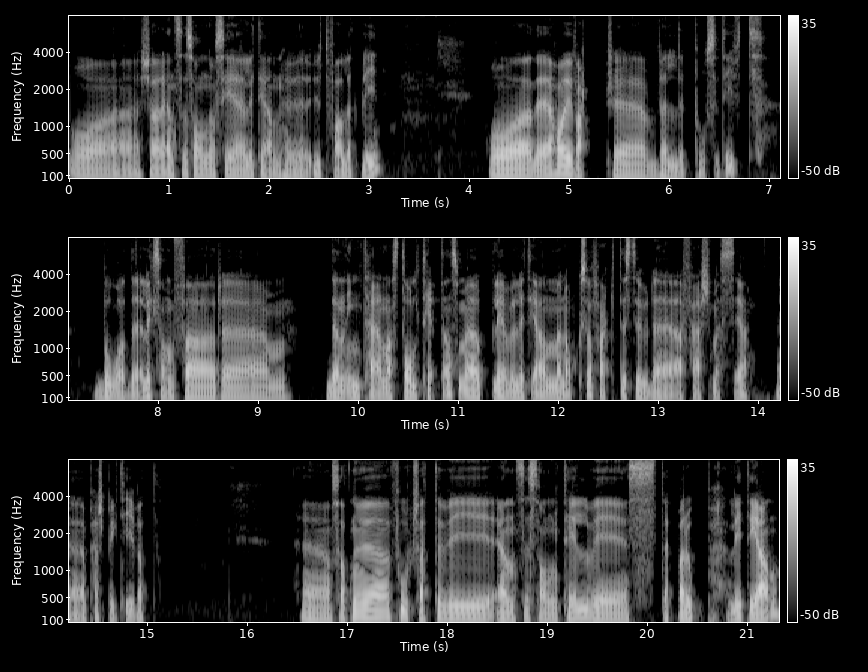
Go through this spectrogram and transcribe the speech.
och kör en säsong och ser lite grann hur utfallet blir. Och det har ju varit eh, väldigt positivt, både liksom för eh, den interna stoltheten som jag upplever lite grann, men också faktiskt ur det affärsmässiga eh, perspektivet. Eh, så att nu fortsätter vi en säsong till. Vi steppar upp lite grann.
